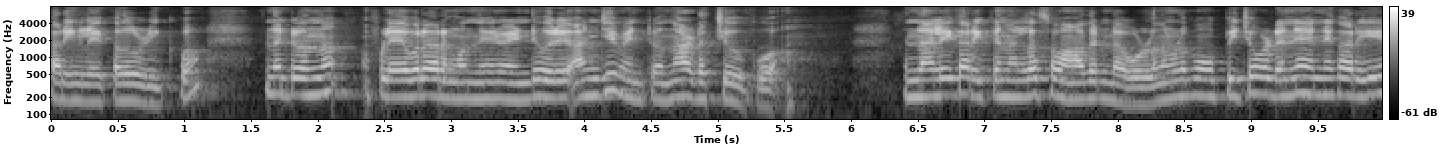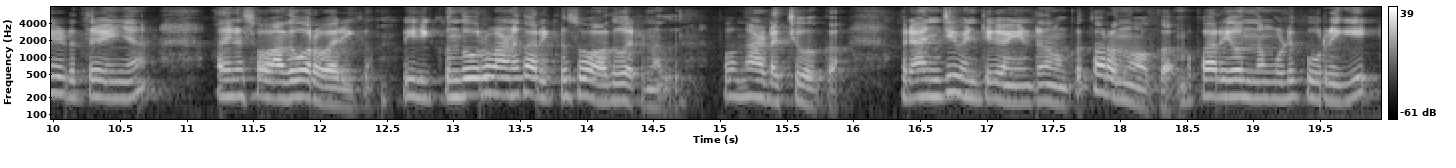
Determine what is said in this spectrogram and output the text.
കറിയിലേക്ക് അത് ഒഴിക്കുക. എന്നിട്ടൊന്ന് ഫ്ലേവർ ഇറങ്ങുന്നതിന് വേണ്ടി ഒരു അഞ്ച് മിനിറ്റ് ഒന്ന് അടച്ചു വെക്കുക. എന്നാലേ കറിക്ക് നല്ല സ്വാദ് ഉണ്ടാവുള്ളൂ. നമ്മൾ മൂപ്പിച്ച ഉടനെ തന്നെ കറി എടുത്തു കഴിഞ്ഞാൽ അതിന് സ്വാദ് കുറവായിരിക്കും. പിരിക്കും തോറുമാണ് കറിക്ക് സ്വാദ് വരണത് അപ്പോൾ ഒന്ന് അടച്ചു വെക്കാം. ഒരു അഞ്ച് മിനിറ്റ് കഴിഞ്ഞിട്ട് നമുക്ക് തുറന്നു നോക്കാം. അപ്പോൾ കറി ഒന്നും കൂടി കുറുകി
